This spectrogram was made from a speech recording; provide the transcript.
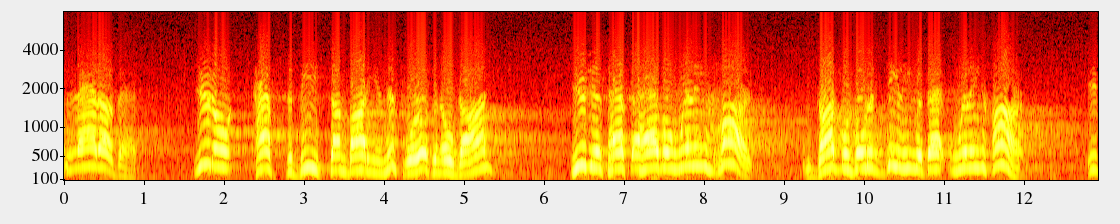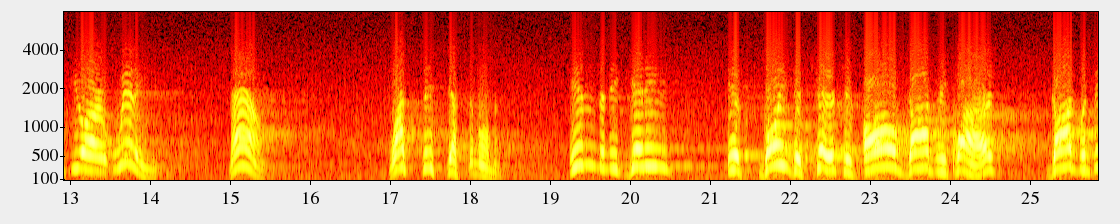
glad of that. You don't have to be somebody in this world to know God. You just have to have a willing heart. God will go to dealing with that willing heart if you are willing. Now, watch this just a moment. In the beginning, if going to church is all God requires, God would be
